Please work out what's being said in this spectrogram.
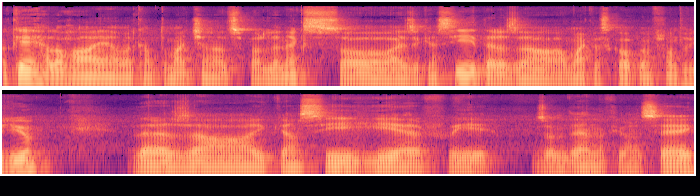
Okay, hello, hi, and welcome to my channel Super Linux. So as you can see, there is a microscope in front of you. There is, uh, you can see here, if we zoomed in, if you want to say,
